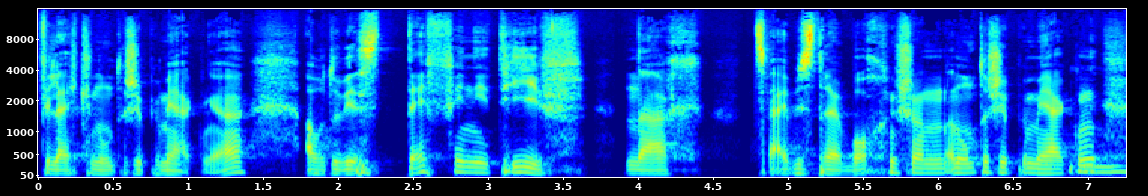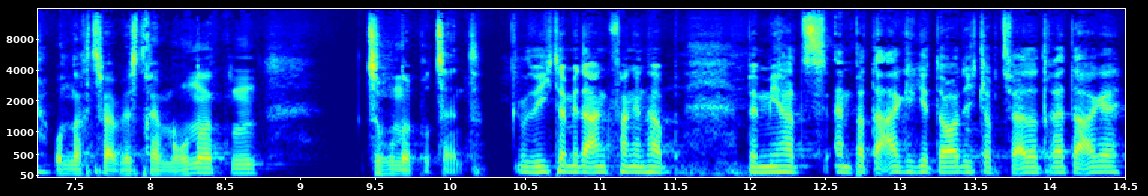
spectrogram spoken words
vielleicht keinen Unterschied bemerken, ja. Aber du wirst definitiv nach zwei bis drei Wochen schon einen Unterschied bemerken mhm. und nach zwei bis drei Monaten zu 100 Prozent. Also wie ich damit angefangen habe, bei mir hat es ein paar Tage gedauert, ich glaube zwei oder drei Tage,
